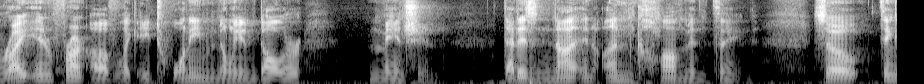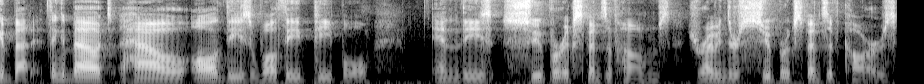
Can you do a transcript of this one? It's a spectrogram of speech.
right in front of like a 20 million dollar mansion. That is not an uncommon thing. So think about it. Think about how all these wealthy people in these super expensive homes, driving their super expensive cars,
